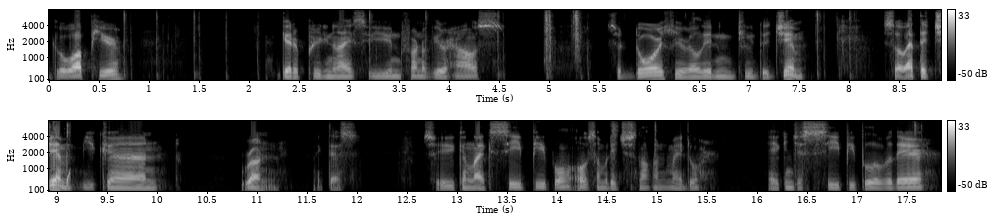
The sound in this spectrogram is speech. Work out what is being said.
Go up here get a pretty nice view in front of your house. A door here leading to the gym. So at the gym you can run like this. So you can like see people. Oh somebody just knocked on my door. Yeah, you can just see people over there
